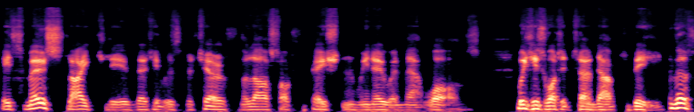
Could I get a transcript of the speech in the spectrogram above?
it's most likely that it was material from the last occupation, and we know when that was, which is what it turned out to be. The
